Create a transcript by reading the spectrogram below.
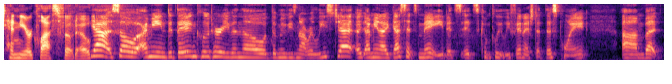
10 year class photo. Yeah, so I mean, did they include her even though the movie's not released yet? I, I mean, I guess it's made. It's it's completely finished at this point. Um, but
